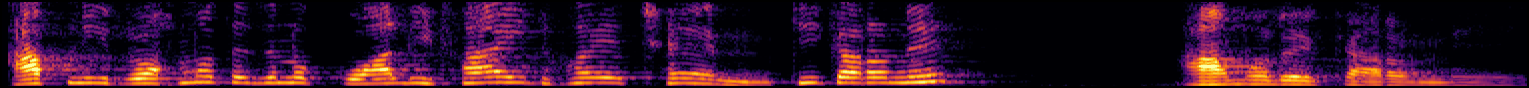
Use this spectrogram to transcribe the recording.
আপনি রহমতের জন্য কোয়ালিফাইড হয়েছেন। কি কারণে? আমলের কারণে।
